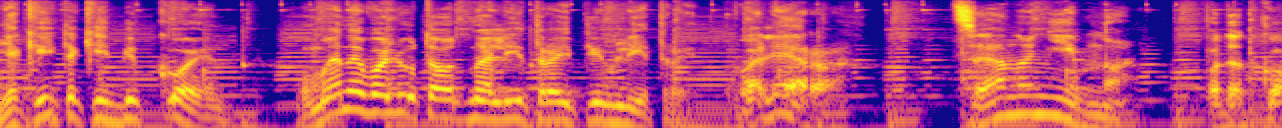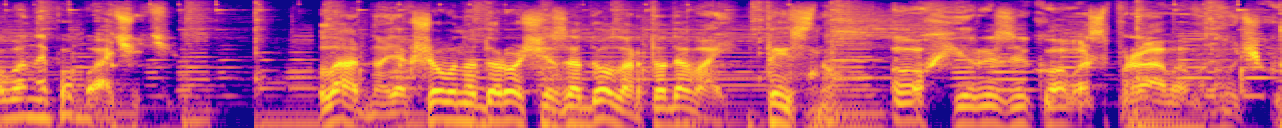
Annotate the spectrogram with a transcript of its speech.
Який такий біткоін? У мене валюта одна літра і півлітри. Валеро, це анонімно. Податкова не побачить. Ладно, якщо воно дорожче за долар, то давай, тисну. Ох, і ризикова справа, внучку.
